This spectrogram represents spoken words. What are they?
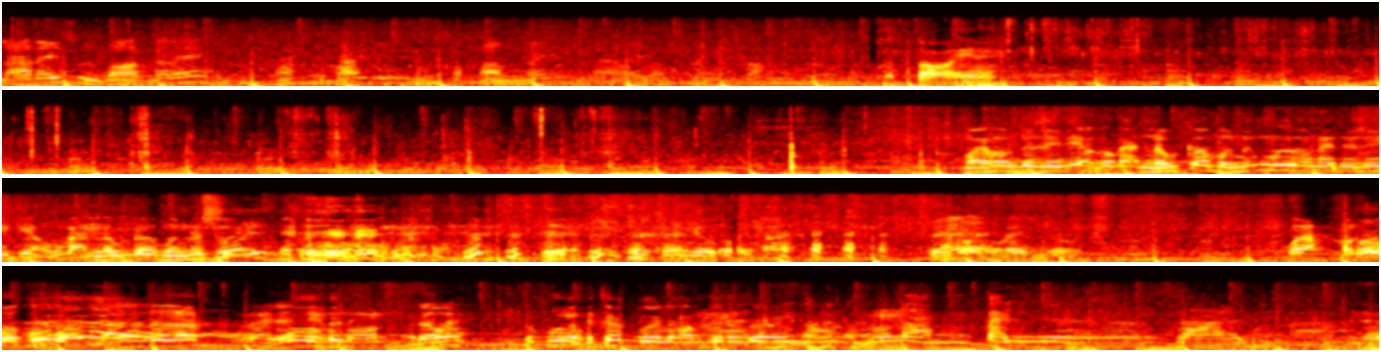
Lá đấy sủi bọt ra đấy. Sập hồng đấy. Có tỏi này. Mọi hôm tôi giới thiệu các bạn nấu cơm bằng nước mưa, hôm nay tôi giới thiệu các bạn nấu cơm bằng nước suối. đây còn cái này nhiều Wow, con cua, con cua Được, vậy là thêm món Ở đâu ấy? nó vừa chắc vừa làm cho nó ra nó, làm tanh ờ, ra đấy. Ờ,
